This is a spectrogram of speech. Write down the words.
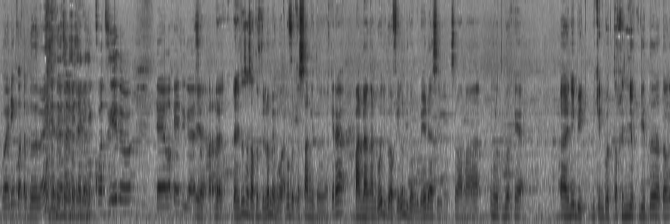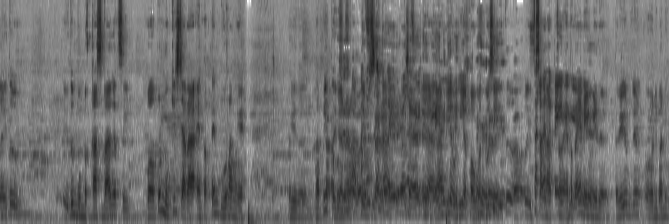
wah ini quotable banget Terus bisa jadi quotes gitu dialognya juga Iya, super dan, dan itu salah satu film yang buat gue berkesan gitu. Akhirnya pandangan gue juga film juga berbeda sih. Selama menurut gue kayak ah, ini bi- bikin gue terhenyuk gitu atau enggak itu itu membekas banget sih. Walaupun mungkin secara entertain kurang ya. Gitu. Tapi Aku juga relatif. sih sih. Iya, entertaining iya, gitu. iya, kalau buat gue sih itu Oh. itu Sangat sangat entertaining, entertaining, iya. gitu. Tapi kan mungkin oh dibanding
